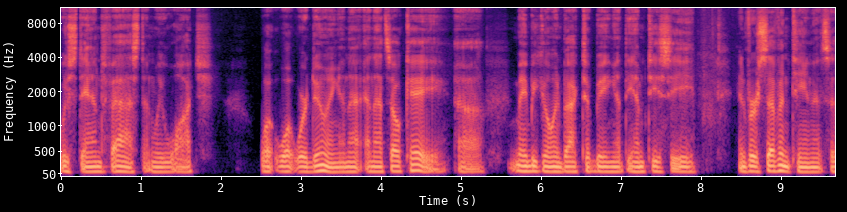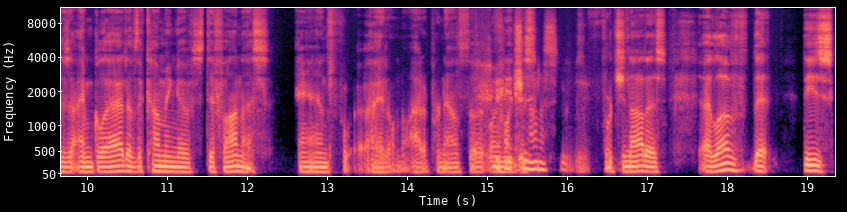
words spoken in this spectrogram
we stand fast and we watch what, what we're doing. And that, and that's okay. Uh, maybe going back to being at the MTC in verse 17, it says, I'm glad of the coming of Stephanas and for, I don't know how to pronounce the Fortunatus. Fortunatus. I love that these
